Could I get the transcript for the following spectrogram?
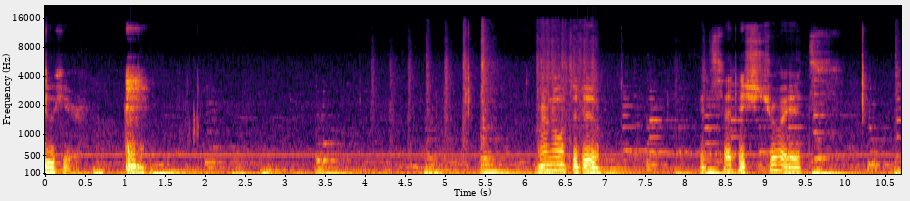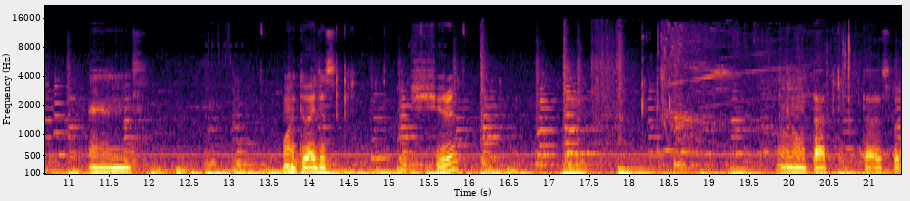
Do here? I don't know what to do. It said destroy it. And what do I just shoot it? I don't know what that does, but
